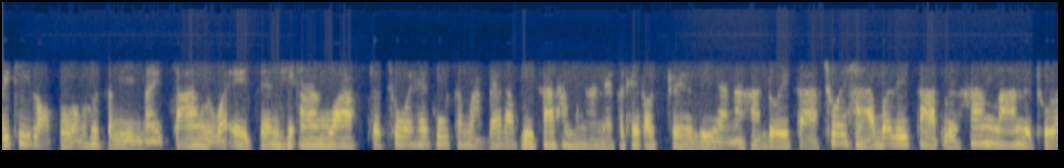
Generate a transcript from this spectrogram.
วิธีหลอกลวงก็คือจะมีนายจ้าง หรือว่าเอเจนต์ที่อ้างว่าจะช่วยให้ผู้สมัครได้รับวีซ่าทำงานในประเทศออสเตรเลียนะคะ โดยจะช่วยหาบริษัทหรือห้างร้านหรือธุร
